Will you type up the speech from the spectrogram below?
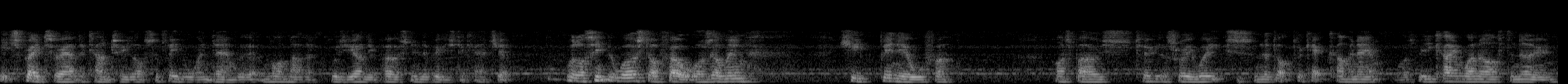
It spread throughout the country, lots of people went down with it, and my mother was the only person in the village to catch it. Well, I think the worst I felt was, I mean, she'd been ill for, I suppose, two to three weeks, and the doctor kept coming out. Was he came one afternoon.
